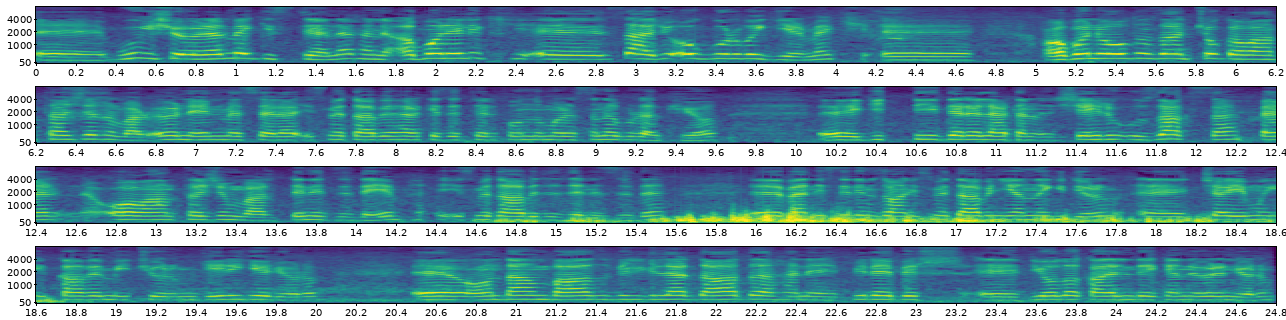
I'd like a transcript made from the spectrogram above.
Ee, bu işi öğrenmek isteyenler hani abonelik e, sadece o gruba girmek. E, abone olduğun zaman çok avantajların var. Örneğin mesela İsmet abi herkese telefon numarasını bırakıyor. E, gittiği derelerden şehri uzaksa ben o avantajım var. Denizli'deyim. E, İsmet abi de Denizli'de. E, ben istediğim zaman İsmet abinin yanına gidiyorum. E, çayımı kahvemi içiyorum. Geri geliyorum. Ee, ondan bazı bilgiler daha da hani birebir e, diyalog halindeyken öğreniyorum.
